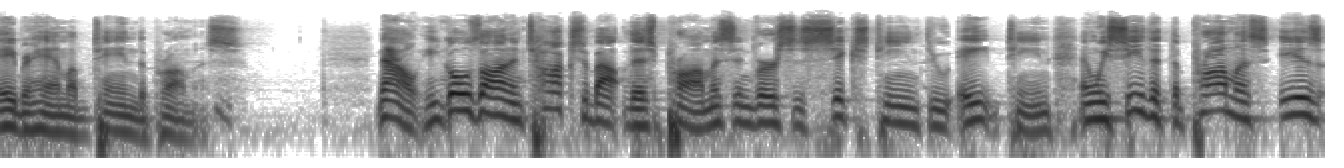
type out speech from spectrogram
Abraham obtained the promise. Now, he goes on and talks about this promise in verses 16 through 18, and we see that the promise is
